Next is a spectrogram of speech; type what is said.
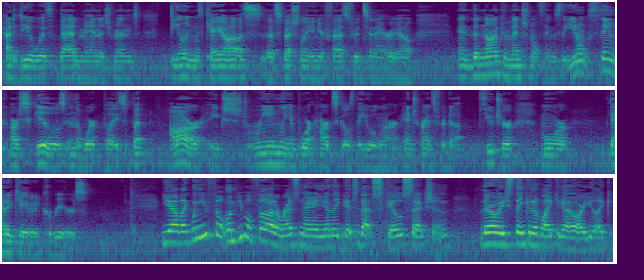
how to deal with bad management, dealing with chaos, especially in your fast food scenario, and the non conventional things that you don't think are skills in the workplace, but are extremely important hard skills that you will learn and transfer to future, more dedicated careers. Yeah, like when you fill when people fill out a resume, you know, they get to that skills section. They're always thinking of like, you know, are you like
